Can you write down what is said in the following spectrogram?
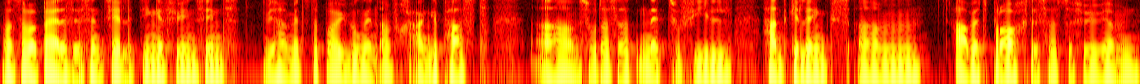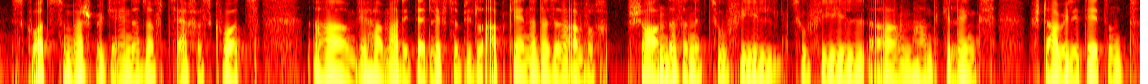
Was aber beides essentielle Dinge für ihn sind. Wir haben jetzt ein paar Übungen einfach angepasst, ähm, so dass er nicht zu viel Handgelenksarbeit ähm, braucht. Das heißt dafür, wir haben Squats zum Beispiel geändert auf Zercher Squats. Wir haben auch die Deadlifts ein bisschen abgeändert. Also einfach schauen, dass er nicht zu viel, zu viel ähm, Handgelenksstabilität und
